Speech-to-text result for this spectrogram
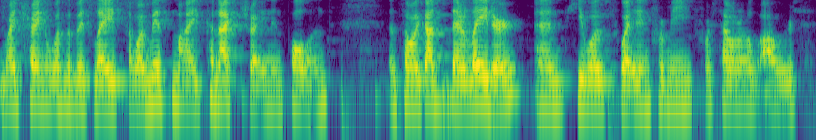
My train was a bit late, so I missed my connect train in Poland. And so I got there later, and he was waiting for me for several hours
